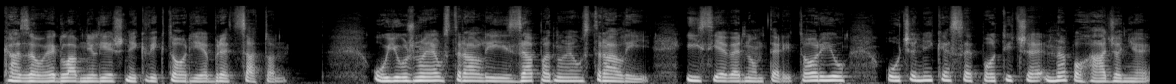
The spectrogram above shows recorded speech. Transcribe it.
Kazao je glavni liječnik Viktorije Brett Sutton. U Južnoj Australiji, Zapadnoj Australiji i Sjevernom teritoriju učenike se potiče na pohađanje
